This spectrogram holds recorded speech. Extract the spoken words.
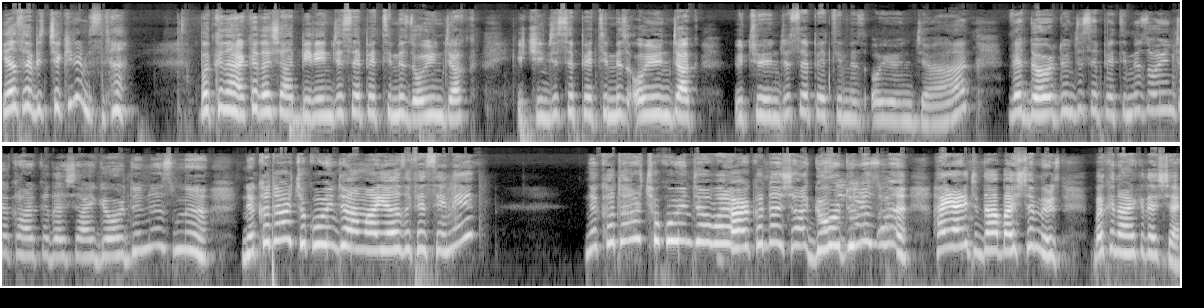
Ya bir çekilir misin? Heh. Bakın arkadaşlar birinci sepetimiz oyuncak. ikinci sepetimiz oyuncak. Üçüncü sepetimiz oyuncak. Ve dördüncü sepetimiz oyuncak arkadaşlar. Gördünüz mü? Ne kadar çok oyuncağın var Yağız senin? Ne kadar çok oyuncağı var arkadaşlar. Gördünüz mü? Hayır anneciğim daha başlamıyoruz. Bakın arkadaşlar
